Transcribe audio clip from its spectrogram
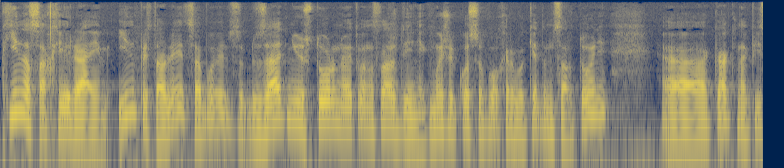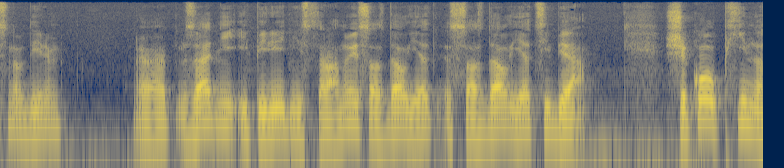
Пхина сахираем. Ин представляет собой заднюю сторону этого наслаждения. К мыши коса похер вакетом сартоне, э, как написано в Дилем, э, задней и передней стороной создал я, создал я тебя. Шикол пхина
